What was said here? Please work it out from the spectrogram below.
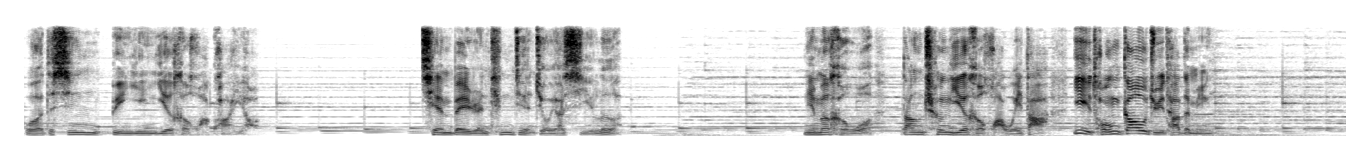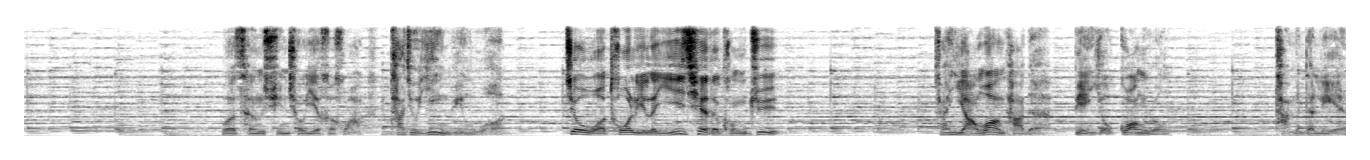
我的心并因耶和华夸耀，谦卑人听见就要喜乐。你们和我当称耶和华为大，一同高举他的名。我曾寻求耶和华，他就应允我，救我脱离了一切的恐惧。凡仰望他的，便有光荣；他们的脸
